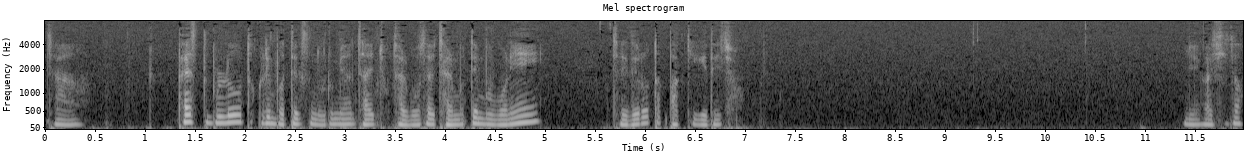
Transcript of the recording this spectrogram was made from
자, 패스트 블루 그린 버텍스 누르면 좌측 잘 보세요. 잘못된 부분이 제대로 딱 바뀌게 되죠. 이해가시죠?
